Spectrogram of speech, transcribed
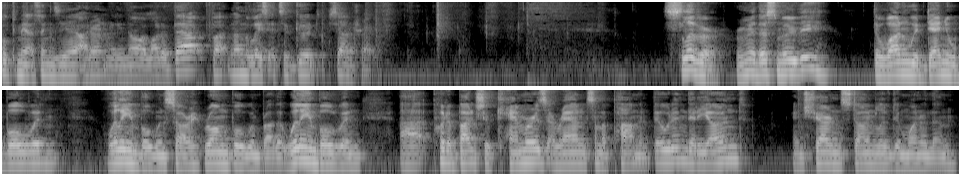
talking about things there I don't really know a lot about, but nonetheless, it's a good soundtrack. Sliver, remember this movie? The one with Daniel Baldwin William Baldwin, sorry, wrong Baldwin brother. William Baldwin uh, put a bunch of cameras around some apartment building that he owned, and Sharon Stone lived in one of them.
